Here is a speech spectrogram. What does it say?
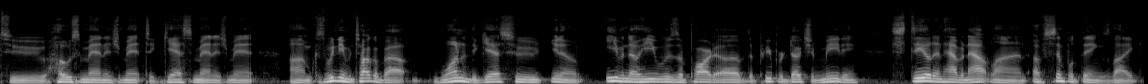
to host management to guest management. Um, because we didn't even talk about one of the guests who, you know, even though he was a part of the pre-production meeting, still didn't have an outline of simple things like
